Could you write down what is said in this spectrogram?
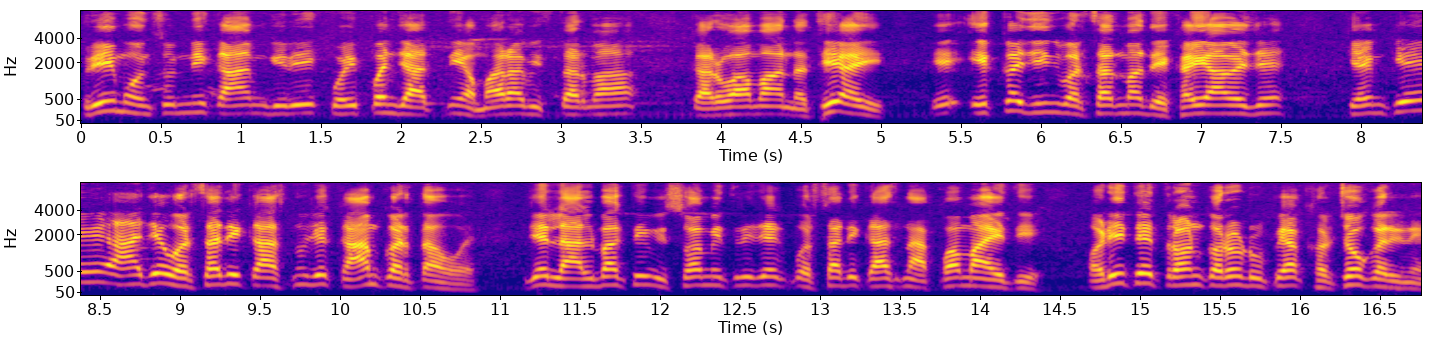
પ્રી મોન્સૂનની કામગીરી કોઈ પણ જાતની અમારા વિસ્તારમાં કરવામાં નથી આવી. એ એક જ ઇંચ વરસાદમાં દેખાઈ આવે છે. કેમ કે આ જે વરસાદી કાસનું જે કામ કરતા હોય, જે લાલબાગથી વિશ્વામિત્રી જે વરસાદી કાસ નાખવામાં આવી હતી અઢી તે ત્રણ કરોડ રૂપિયા ખર્ચો કરીને.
